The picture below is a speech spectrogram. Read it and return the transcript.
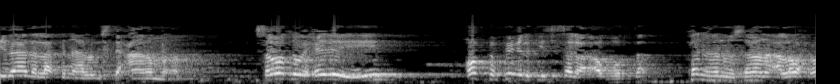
cibaada laakiin ahlu isticaano ma aha. Sababta waxay leeyihiin qofka ficilkiisa isagaa abuurta kan hanuunsamana alla waxba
